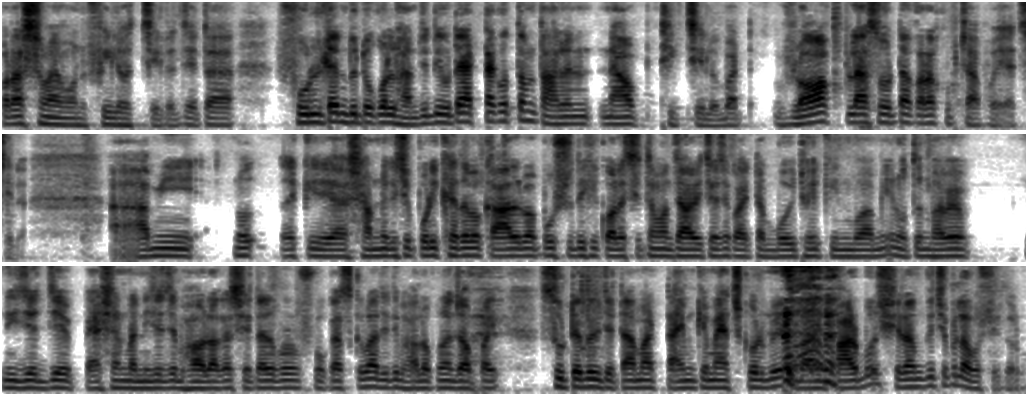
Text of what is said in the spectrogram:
করার সময় মনে ফিল হচ্ছিল, যেটা ফুল টাইম দুটো করলাম, যদি ওটা একটা করতাম তাহলে নেওয়া ঠিক ছিল বাট ব্লগ প্লাস ওটা করা খুব চাপ হয়ে যাচ্ছিল। আমি সামনে কিছু পরীক্ষা দেবো, কাল বা পরশু দেখি কলেজ আমার যাওয়ার ইচ্ছা আছে, কয়েকটা বই টই কিনবো আমি, নতুনভাবে নিজের যে প্যাশন বা নিজের যে ভালো লাগা সেটার উপর ফোকাস করব। আর যদি ভালো কোনো জব পাই সুটেবল যেটা আমার টাইমকে ম্যাচ করবে বা আমি পারব, সেরকম কিছু পেলে অবশ্যই করব।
